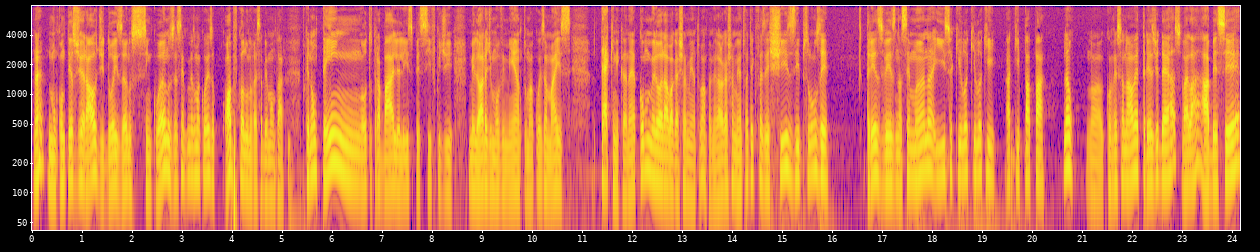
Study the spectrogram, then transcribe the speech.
Né? Num contexto geral de dois anos, cinco anos, é sempre a mesma coisa. Óbvio que o aluno vai saber montar. Porque não tem outro trabalho ali específico de melhora de movimento, uma coisa mais técnica, né? Como melhorar o agachamento? Ah, Para melhorar o agachamento vai ter que fazer X, Y, Z três vezes na semana e isso, aquilo, aquilo aqui. Aqui, papá. Não. No convencional é 3 de 10, vai lá, ABC,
